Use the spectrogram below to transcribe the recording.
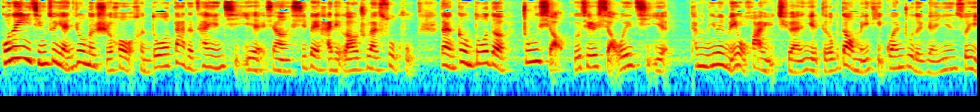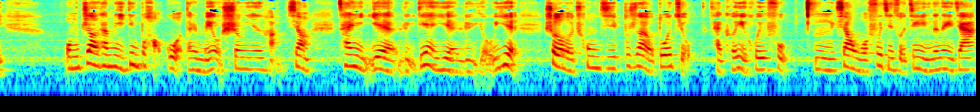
国内疫情最严重的时候，很多大的餐饮企业，像西贝、海底捞出来诉苦，但更多的中小，尤其是小微企业，他们因为没有话语权，也得不到媒体关注的原因，所以我们知道他们一定不好过，但是没有声音哈。像餐饮业、旅店业、旅游业受到的冲击，不知道有多久才可以恢复。嗯，像我父亲所经营的那家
